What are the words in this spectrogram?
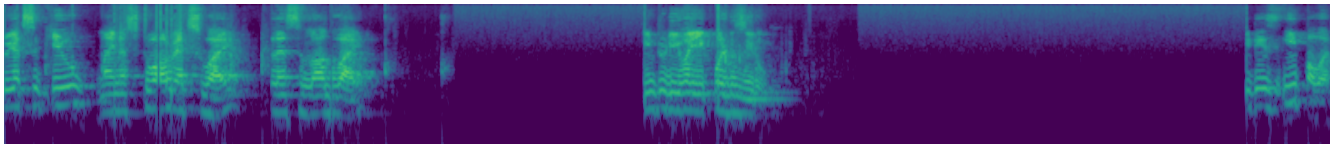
2x cube minus 12xy plus log y into dy equal to 0. It is e power.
